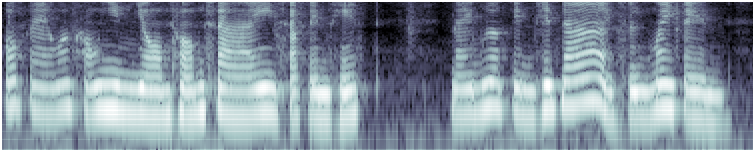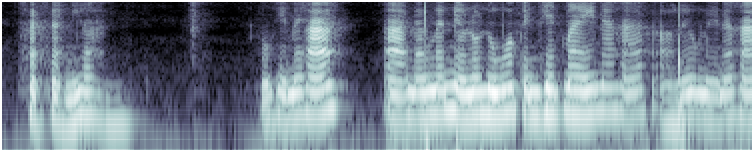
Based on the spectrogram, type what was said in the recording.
ก็แปลว่าเขายินยอมพร้อมใจจะเป็นเท็จ ในเมื่อเป็นเท็จได้จึงไม่เป็นสัจจานิรันดร์โอเคไหมคะอ่าดังนั้นเดี๋ยวเราดูว่าเป็นเท็จไหมนะคะเอาเริ่มเลยนะคะ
